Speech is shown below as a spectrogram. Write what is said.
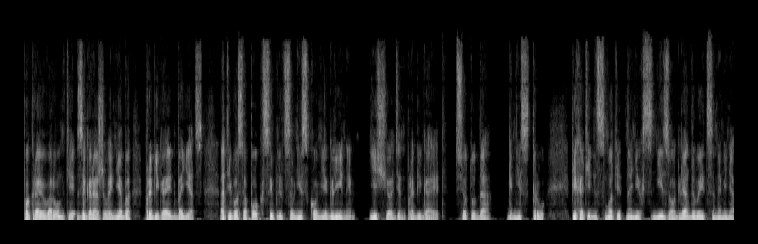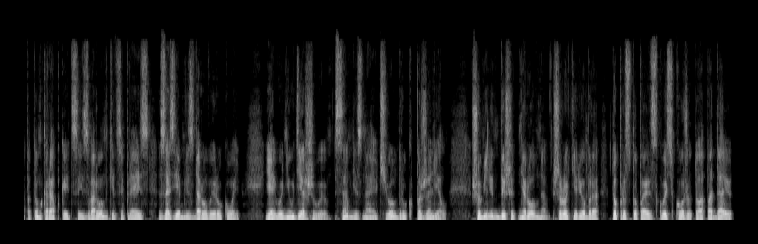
По краю воронки, загораживая небо, пробегает боец. От его сапог сыплются вниз комья глины. Еще один пробегает. Все туда, к Днестру. Пехотинец смотрит на них снизу, оглядывается на меня, потом карабкается из воронки, цепляясь за землю здоровой рукой. Я его не удерживаю, сам не знаю, чего вдруг пожалел. Шумилин дышит неровно, широкие ребра то проступают сквозь кожу, то опадают,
